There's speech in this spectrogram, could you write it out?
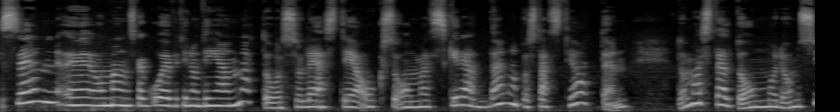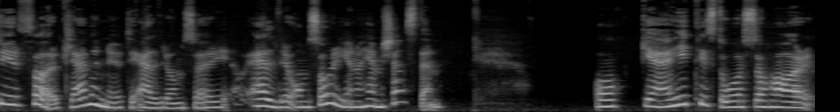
Sen eh, om man ska gå över till någonting annat då så läste jag också om att skräddarna på Stadsteatern de har ställt om och de syr förkläden nu till äldreomsorg, äldreomsorgen och hemtjänsten. Och eh, hittills då så har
